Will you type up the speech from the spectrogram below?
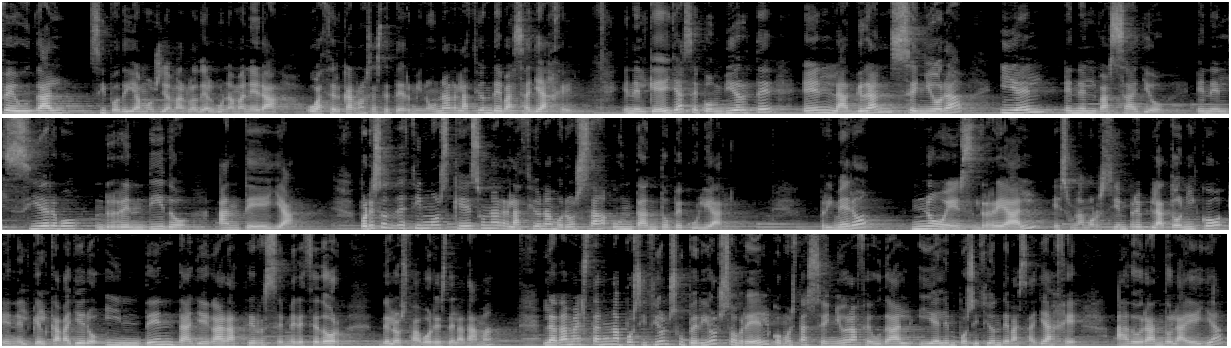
feudal, si podríamos llamarlo de alguna manera, o acercarnos a este término, una relación de vasallaje, en el que ella se convierte en la gran señora y él en el vasallo, en el siervo rendido ante ella. Por eso decimos que es una relación amorosa un tanto peculiar. Primero, no es real, es un amor siempre platónico en el que el caballero intenta llegar a hacerse merecedor de los favores de la dama. La dama está en una posición superior sobre él, como esta señora feudal, y él en posición de vasallaje, adorándola a ella.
